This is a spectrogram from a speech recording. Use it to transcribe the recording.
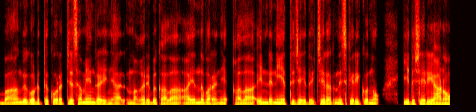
ബാങ്ക് കൊടുത്ത് കുറച്ച് സമയം കഴിഞ്ഞാൽ മഹരിബ് കലാ എന്ന് പറഞ്ഞ് കലാഇന്റെ നിയത്ത് ചെയ്ത് ചിലർ നിസ്കരിക്കുന്നു. ഇത് ശരിയാണോ?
